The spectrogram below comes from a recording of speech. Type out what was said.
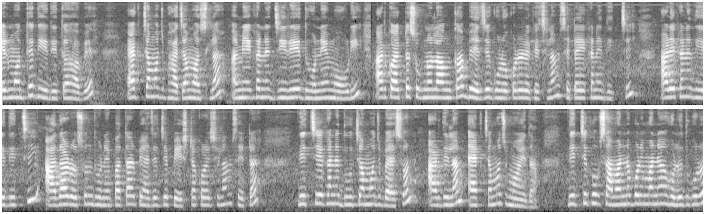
এর মধ্যে দিয়ে দিতে হবে এক চামচ ভাজা মশলা। আমি এখানে জিরে, ধনে, মৌরি আর কয়েকটা শুকনো লঙ্কা ভেজে গুঁড়ো করে রেখেছিলাম সেটা এখানে দিচ্ছি। আর এখানে দিয়ে দিচ্ছি আদা, রসুন, ধনে পাতা আর পেঁয়াজের যে পেস্টটা করেছিলাম, সেটা। দিচ্ছি এখানে দু চামচ বেসন আর দিলাম এক চামচ ময়দা। দিচ্ছি খুব সামান্য পরিমাণে হলুদ গুঁড়ো,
